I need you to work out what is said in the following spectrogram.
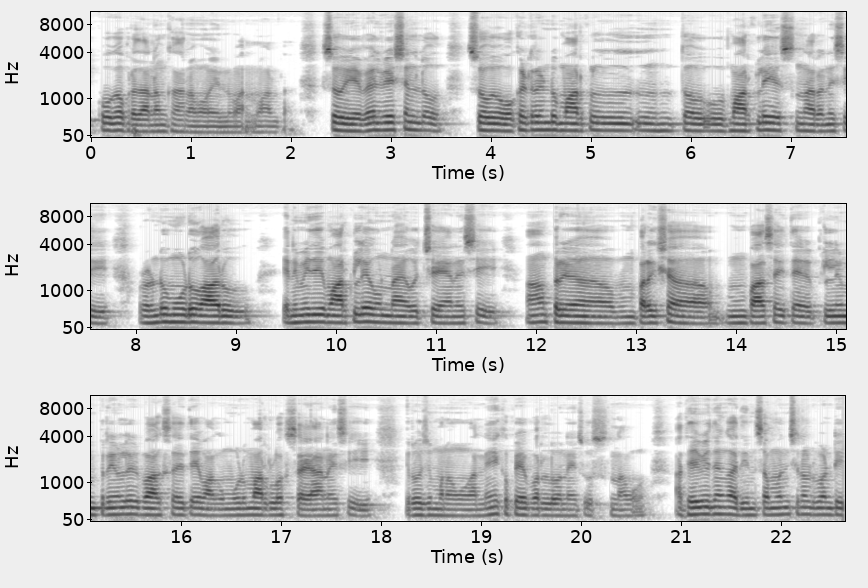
ఎక్కువగా ప్రధానం కారణమైంది అన్నమాట సో ఎవాల్యుయేషన్లో సో ఒకటి రెండు మార్కులతో మార్కులే ఇస్తున్నారు అనేసి రెండు మూడు ఆరు ఎనిమిది మార్కులే ఉన్నాయి వచ్చాయి అనేసి ప్రి పరీక్ష పాస్ అయితే ప్రిలిమ్ ప్రిలిమినరీ పాస్ అయితే మాకు మూడు మార్కులు వస్తాయా అనేసి ఈరోజు మనం అనేక పేపర్లోనే చూస్తున్నాము. అదేవిధంగా దీనికి సంబంధించినటువంటి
